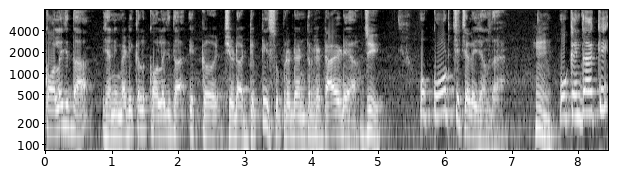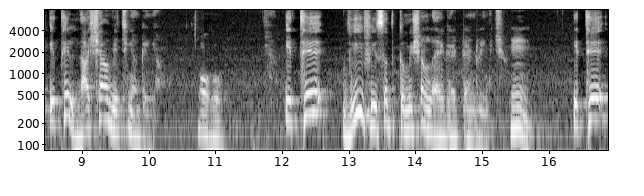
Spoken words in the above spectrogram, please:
ਕਾਲਜ ਦਾ ਯਾਨੀ ਮੈਡੀਕਲ ਕਾਲਜ ਦਾ ਇੱਕ ਜਿਹੜਾ ਡਿਪਟੀ ਸੁਪਰਡੈਂਟ ਰਿਟਾਇਰਡ ਆ ਜੀ। ਉਹ ਕੋਰਟ 'ਚ ਚਲੇ ਜਾਂਦਾ ਹੈ। ਹੂੰ। ਉਹ ਕਹਿੰਦਾ ਕਿ ਇੱਥੇ ਲਾਸ਼ਾਂ ਵੇਚੀਆਂ ਗਈਆਂ। ਓਹੋ। ਇੱਥੇ 20% ਕਮਿਸ਼ਨ ਲਏ ਗਏ ਟੈਂਡਰਿੰਗ 'ਚ। ਹੂੰ। ਇੱਥੇ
